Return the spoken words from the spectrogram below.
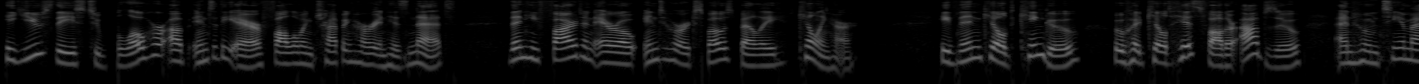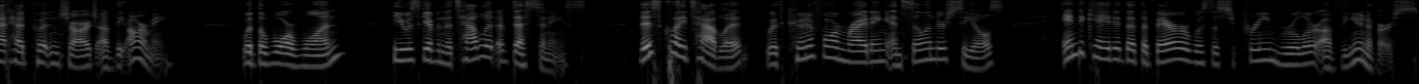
He used these to blow her up into the air following trapping her in his net. Then he fired an arrow into her exposed belly, killing her. He then killed Kingu, who had killed his father Abzu, and whom Tiamat had put in charge of the army. With the war won, he was given the Tablet of Destinies. This clay tablet, with cuneiform writing and cylinder seals, indicated that the bearer was the supreme ruler of the universe.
